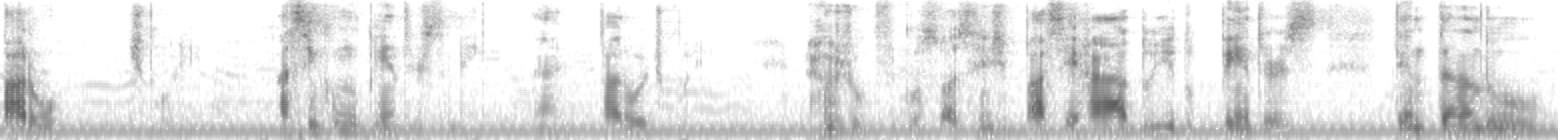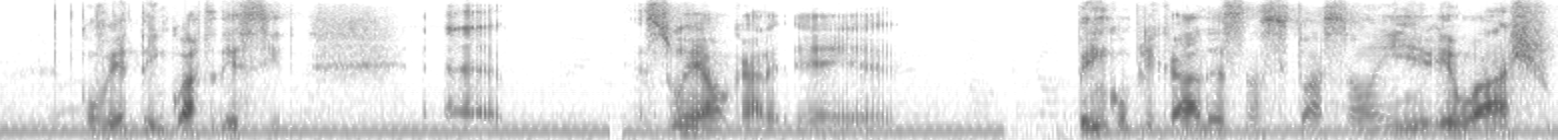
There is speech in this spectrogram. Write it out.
parou de correr. Assim como o Panthers também, né? Parou de correr. O jogo ficou só assim de passe errado e do Panthers tentando converter em quarta descida. É, é surreal, cara. É bem complicada essa situação aí. Eu acho,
